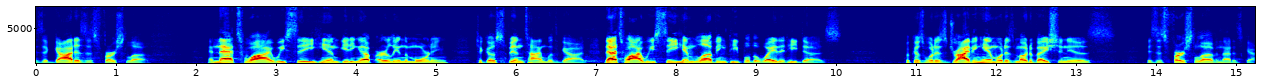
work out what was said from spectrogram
is that God is his first love. And that's why we see him getting up early in the morning to go spend time with God. That's why we see him loving people the way that he does. Because what is driving him, what his motivation is, is his first love, and that is God.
